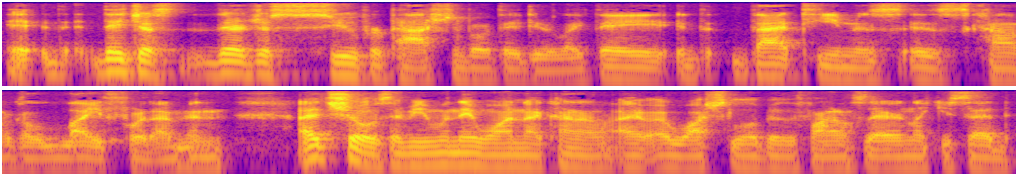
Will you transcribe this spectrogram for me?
it, they just they're just super passionate about what they do. Like they that team is is kind of like a life for them, and it shows. I mean, when they won, I kind of I, I, watched a little bit of the finals there, and like you said,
